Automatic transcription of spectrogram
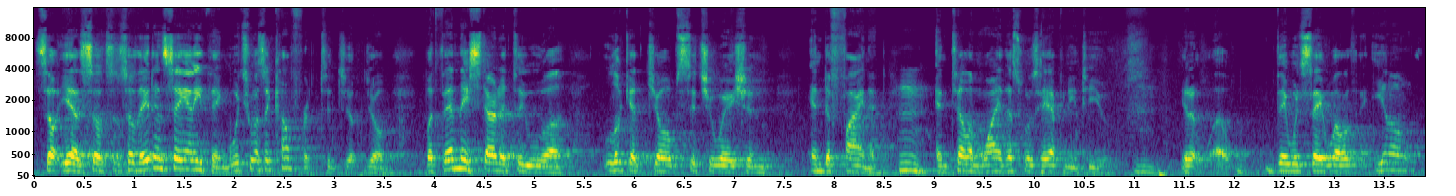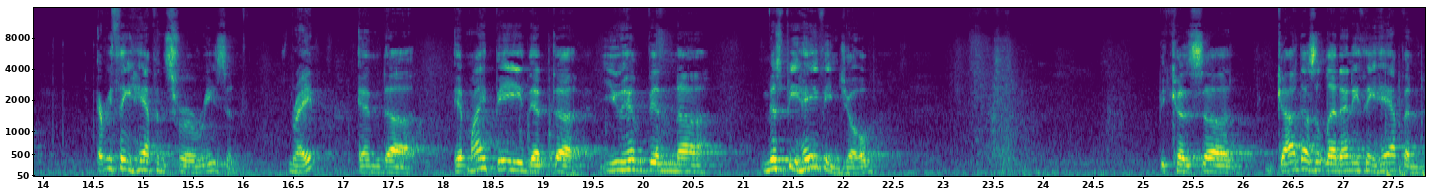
So yeah, so, so so they didn't say anything, which was a comfort to Jo- Job. But then they started to uh, look at Job's situation and define it, and tell him why this was happening to you. You know, uh, they would say, "Well, you know, everything happens for a reason, right and uh, it might be that uh, you have been uh, misbehaving, Job." because uh, God doesn't let anything happen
